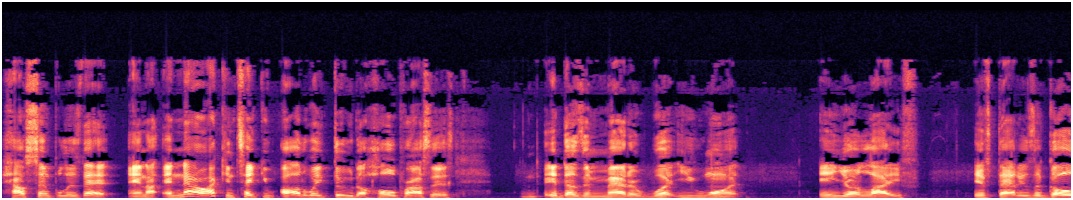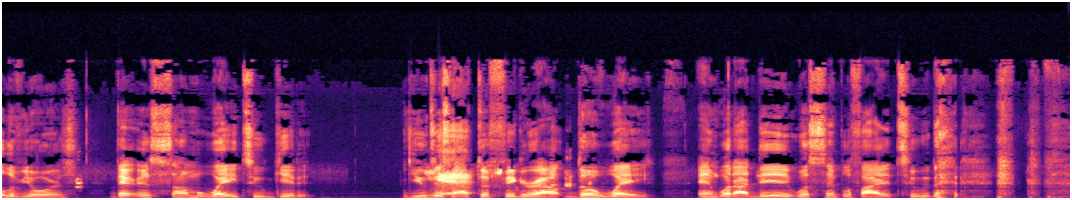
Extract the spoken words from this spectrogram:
How simple is that? And I and now I can take you all the way through the whole process. It doesn't matter what you want in your life. If that is a goal of yours, there is some way to get it. You just Yeah. have to figure out the way. And what I did was simplify it to that.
